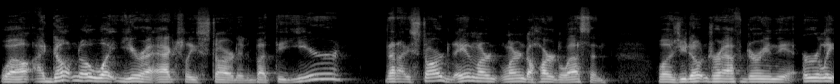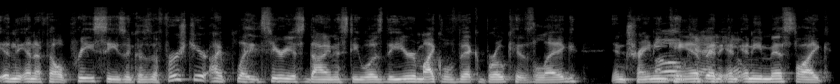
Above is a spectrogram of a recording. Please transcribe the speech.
Well, I don't know what year I actually started, but the year that I started and learned learned a hard lesson was you don't draft during the early in the NFL preseason because the first year I played serious dynasty was the year Michael Vick broke his leg in training okay, camp and, yep. and, and he missed like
